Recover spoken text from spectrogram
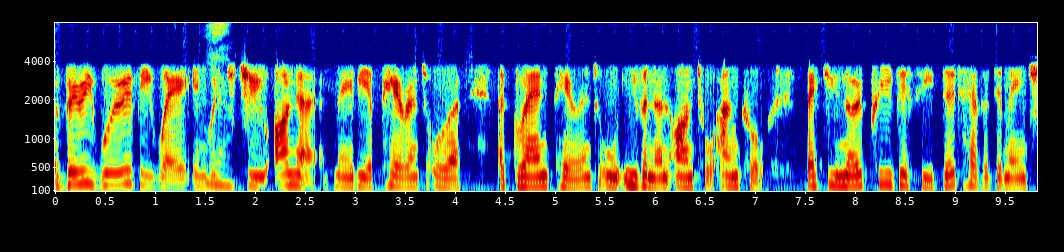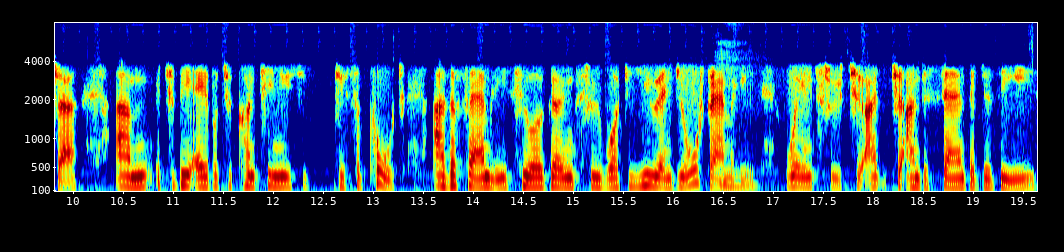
a, very worthy way in which yeah. to honor maybe a parent or a, a grandparent or even an aunt or uncle that you know previously did have a dementia um, to be able to continue to to support other families who are going through what you and your family mm. went through to uh, to understand the disease.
